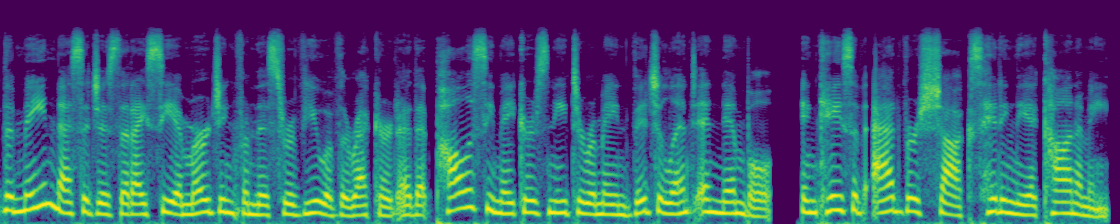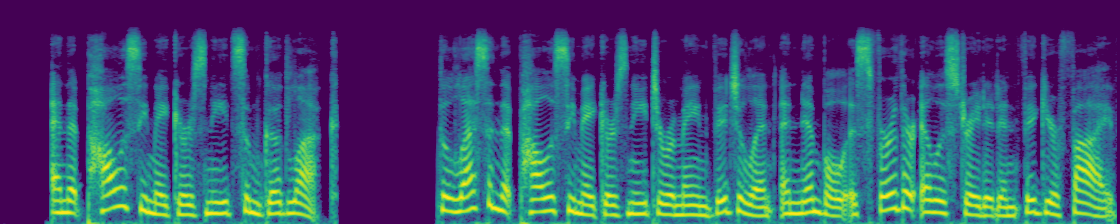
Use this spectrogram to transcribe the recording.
The main messages that I see emerging from this review of the record are that policymakers need to remain vigilant and nimble, in case of adverse shocks hitting the economy, and that policymakers need some good luck. The lesson that policymakers need to remain vigilant and nimble is further illustrated in Figure 5,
